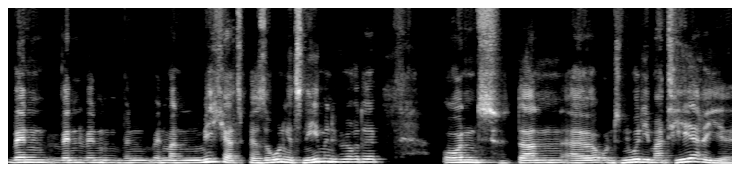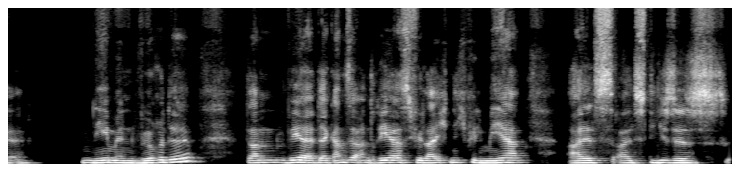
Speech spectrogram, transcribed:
wenn, wenn, wenn, wenn, wenn man mich als Person jetzt nehmen würde und dann äh, und nur die Materie nehmen würde, dann wäre der ganze Andreas vielleicht nicht viel mehr als als dieses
